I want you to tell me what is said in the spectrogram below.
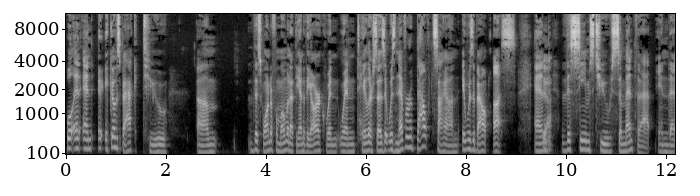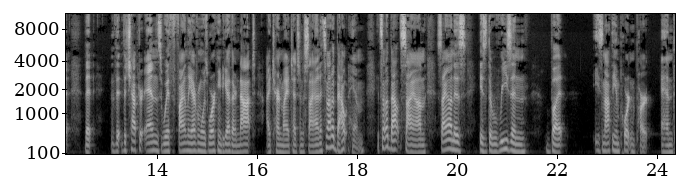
Well, and and it goes back to um, this wonderful moment at the end of the arc when when Taylor says it was never about Scion, it was about us, and yeah. this seems to cement that in that that the, the chapter ends with finally everyone was working together. Not I turn my attention to Scion. It's not about him. It's not about Scion. Scion is is the reason, but he's not the important part. And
